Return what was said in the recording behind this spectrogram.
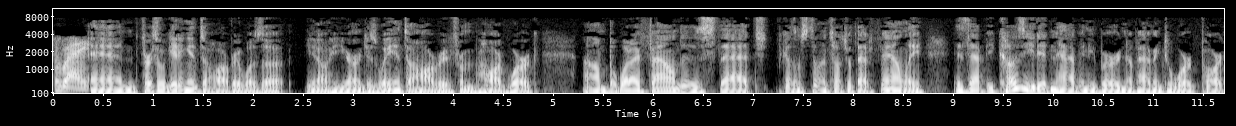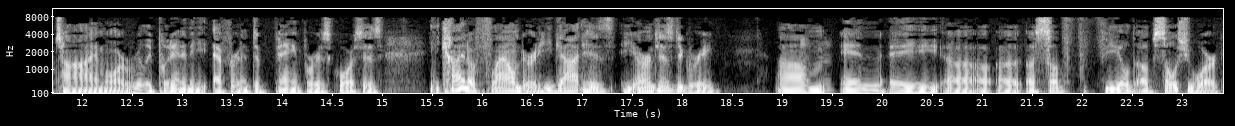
Right. And first of all, getting into Harvard was a, you know, he earned his way into Harvard from hard work. Um, but what I found is that because I'm still in touch with that family, is that because he didn't have any burden of having to work part time or really put in any effort into paying for his courses, he kind of floundered. He got his, he earned his degree um, mm-hmm. in a, uh, a, a subfield of social work,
